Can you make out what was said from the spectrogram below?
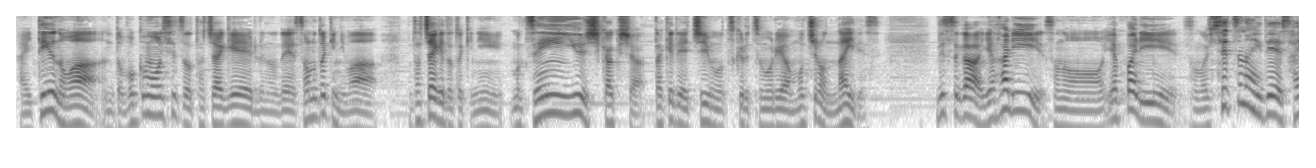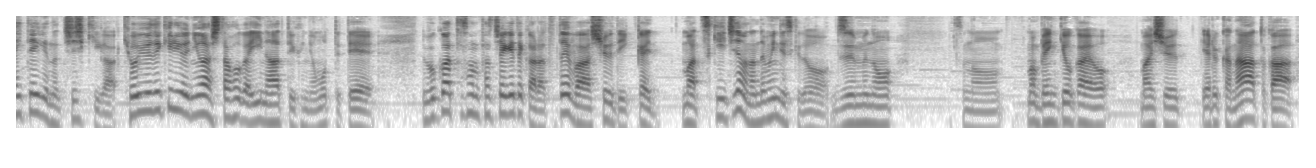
はい、っていうのは、うんと、僕も施設を立ち上げるのでその時には立ち上げた時にもう全員有資格者だけでチームを作るつもりはもちろんないです。ですがやはりそのやっぱりその施設内で最低限の知識が共有できるようにはした方がいいなっていうふうに思ってて僕はその立ち上げてから例えば週で1回まあ月1でも何でもいいんですけど Zoom のその、まあ、勉強会を毎週やるかなとか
